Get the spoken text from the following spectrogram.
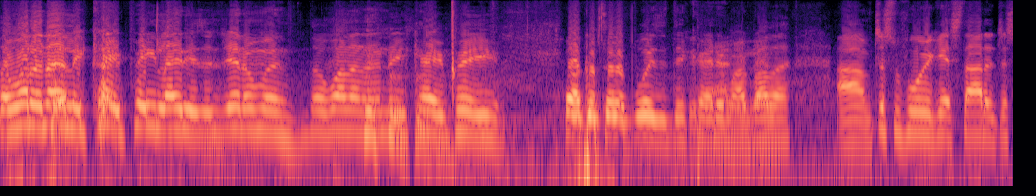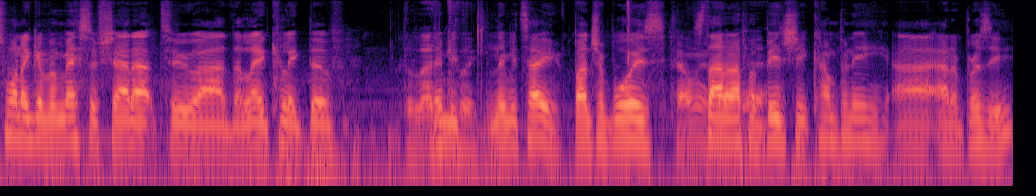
one and only KP, ladies and gentlemen. The one and only KP. Welcome to the Boys of Decorating, to my have you, man. brother. Um, just before we get started, just want to give a massive shout out to uh, the LAD Collective. The Let me, let me tell you, bunch of boys started up about a it, bedsheet company uh, out of Brizzy.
